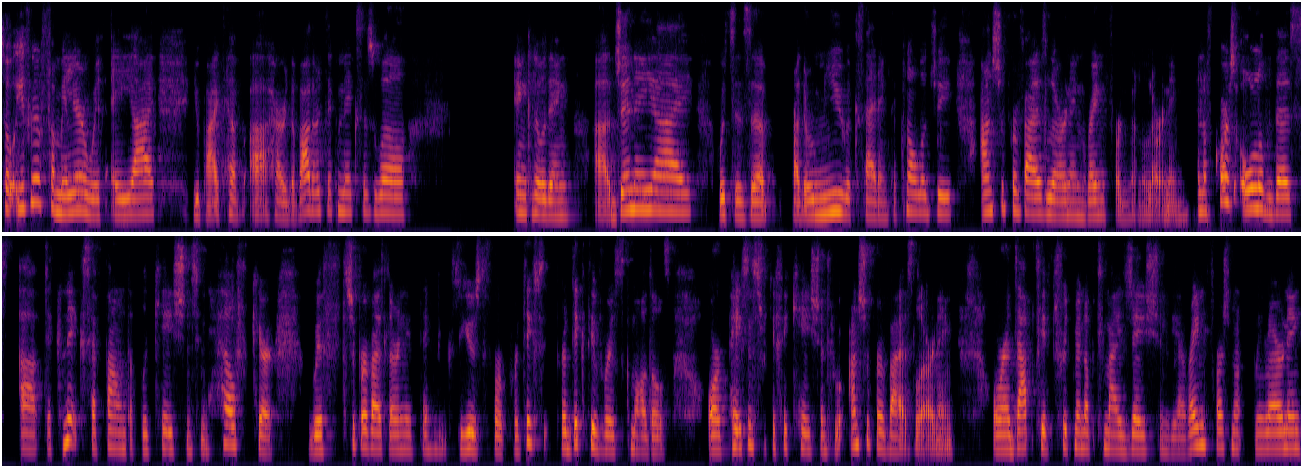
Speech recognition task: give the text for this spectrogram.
So if you're familiar with AI, you might have uh, heard of other techniques as well. Including uh, Gen AI, which is a rather new, exciting technology, unsupervised learning, reinforcement learning. And of course, all of these uh, techniques have found applications in healthcare with supervised learning techniques used for predict predictive risk models or patient stratification through unsupervised learning or adaptive treatment optimization via reinforcement learning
